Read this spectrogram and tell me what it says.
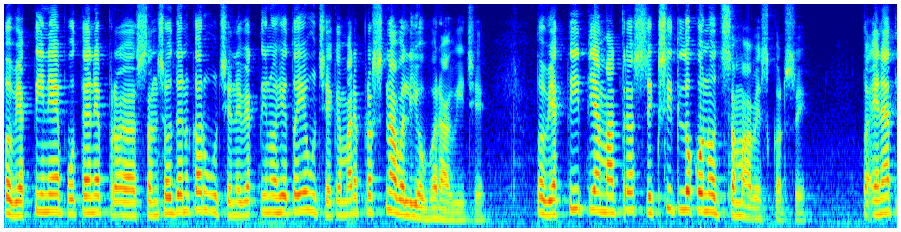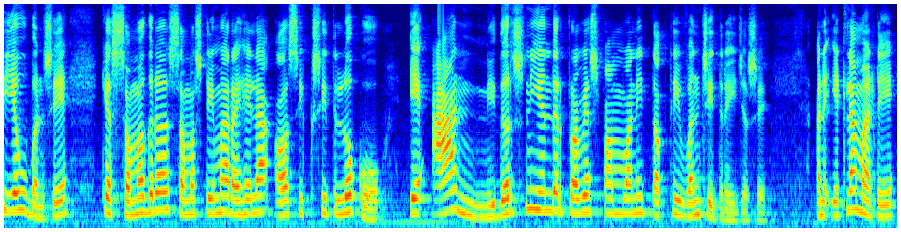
તો વ્યક્તિને પોતાને સંશોધન કરવું છે અને વ્યક્તિનો હેતુ એવું છે કે મારે પ્રશ્નાવલીઓ ભરાવવી છે. તો વ્યક્તિ ત્યાં માત્ર શિક્ષિત લોકોનો જ સમાવેશ કરશે. તો એનાથી એવું બનશે કે સમગ્ર સમષ્ટિમાં રહેલા અશિક્ષિત લોકો એ આ નિદર્શની અંદર પ્રવેશ પામવાની તકથી વંચિત રહી જશે. અને એટલા માટે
